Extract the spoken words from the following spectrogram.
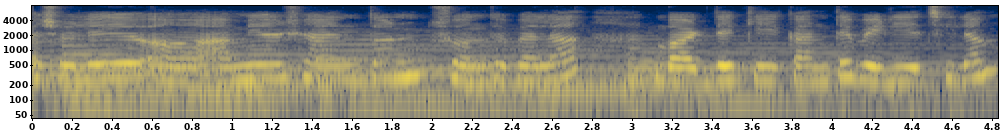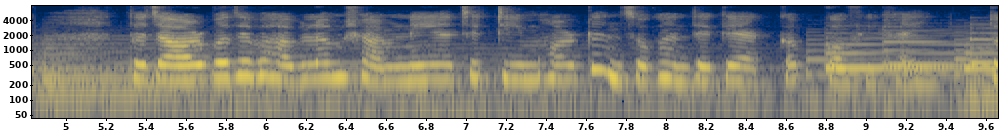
আসলে আমি আর সায়ন্তন সন্ধেবেলা বার্থডে কেক আনতে বেরিয়েছিলাম। তো যাওয়ার পথে ভাবলাম সামনেই আছে টিম হর্টনস, ওখান থেকে এক কাপ কফি খাই। তো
